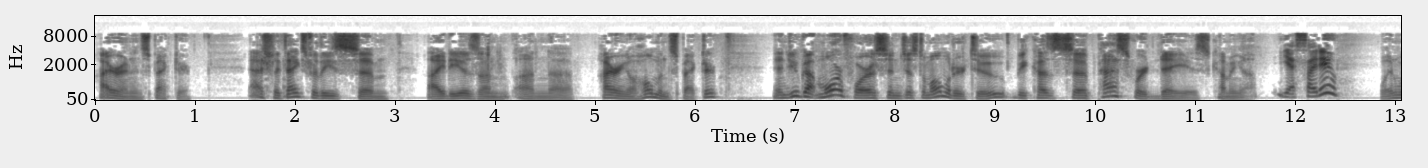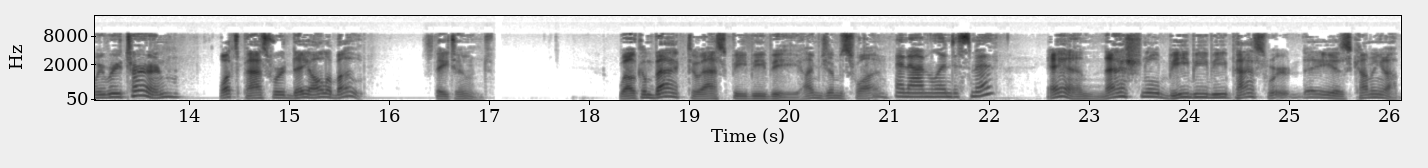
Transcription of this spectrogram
hire an inspector. Ashley, thanks for these um, ideas on on uh, hiring a home inspector. And you've got more for us in just a moment or two because uh, Password Day is coming up. Yes, I do. When we return, what's Password Day all about? Stay tuned. Welcome back to Ask BBB. I'm Jim Swan, And I'm Linda Smith. and National BBB Password Day is coming up.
